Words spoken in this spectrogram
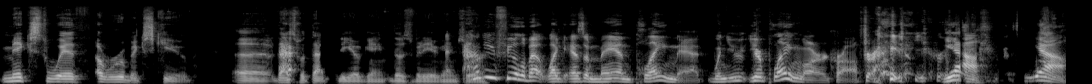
mixed with a Rubik's cube. Uh, that's what that video game, those video games How do you feel about like as a man playing that when you you're playing Lara Croft, right? Yeah. Yeah.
